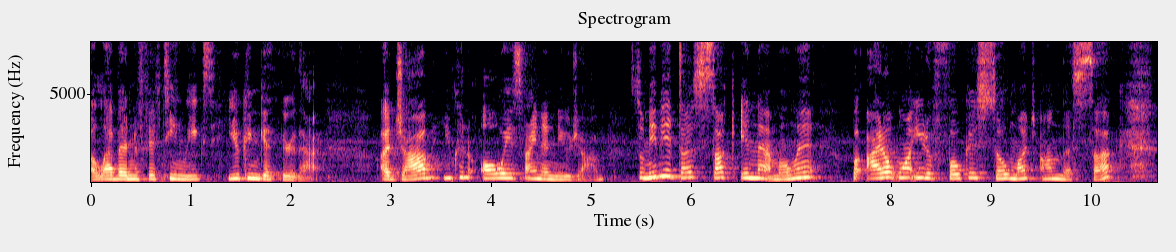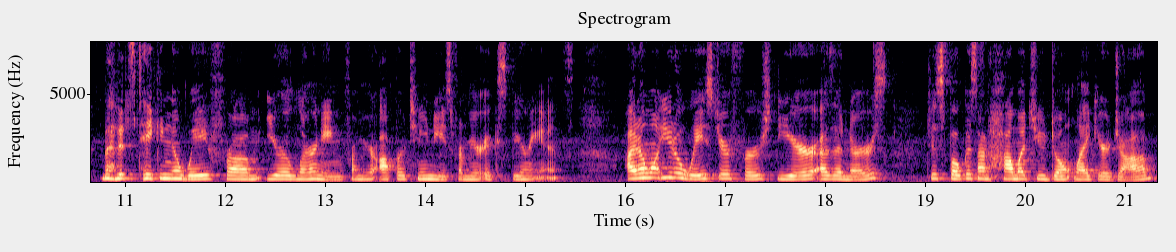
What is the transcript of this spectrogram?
11 15 weeks. You can get through that. A job you can always find a new job. So maybe it does suck in that moment but i don't want you to focus so much on the suck that it's taking away from your learning from your opportunities from your experience. I don't want you to waste your first year as a nurse just focus on how much you don't like your job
